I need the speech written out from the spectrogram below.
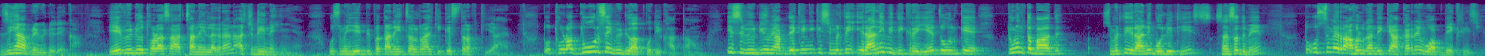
जी हाँ आपने वीडियो देखा। ये वीडियो थोड़ा सा अच्छा नहीं लग रहा है ना, एचडी नहीं है। उसमें ये भी पता नहीं चल रहा है कि किस तरफ़ किया है। तो थोड़ा दूर से वीडियो आपको दिखाता हूँ। इस वीडियो में आप देखेंगे कि स्मृति ईरानी भी दिख रही है, जो उनके तुरंत बाद स्मृति ईरानी बोली थी संसद में। तो उस समय राहुल गांधी क्या कर रहे हैं, वो आप देख लीजिए।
